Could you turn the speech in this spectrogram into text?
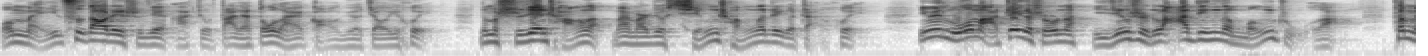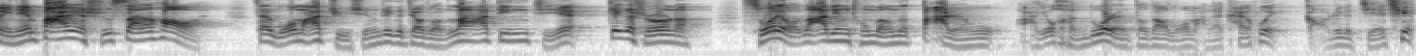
我每一次到这个时间啊，就大家都来搞一个交易会。那么时间长了，慢慢就形成了这个展会。因为罗马这个时候呢，已经是拉丁的盟主了，他每年八月十三号啊。在罗马举行这个叫做拉丁节。这个时候呢，所有拉丁同盟的大人物啊，有很多人都到罗马来开会，搞这个节庆。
